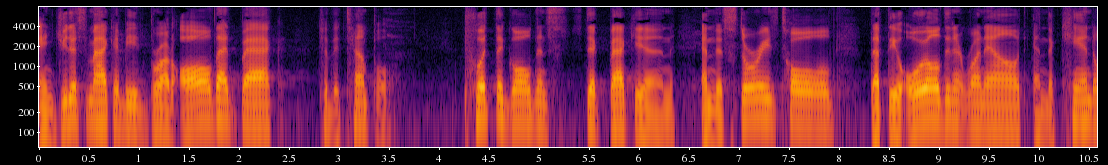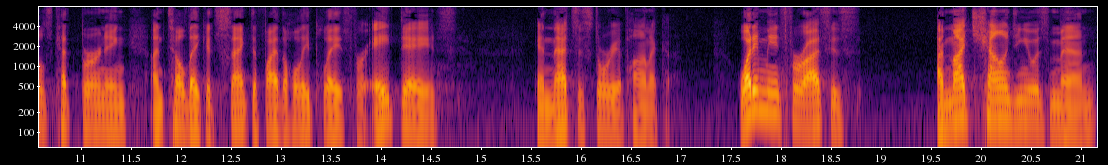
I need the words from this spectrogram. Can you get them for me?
And Judas Maccabeus brought all that back to the temple, put the golden stick back in, and the story is told that the oil didn't run out and the candles kept burning until they could sanctify the holy place for eight days. And that's the story of Hanukkah. What it means for us is I'm not challenging you as men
